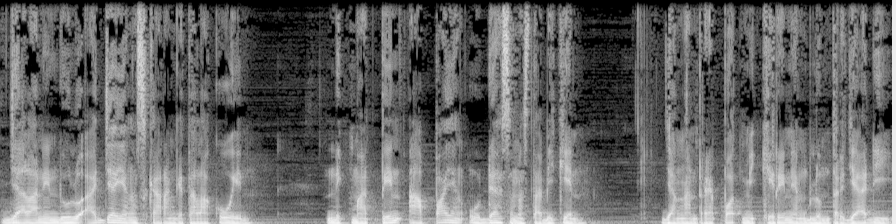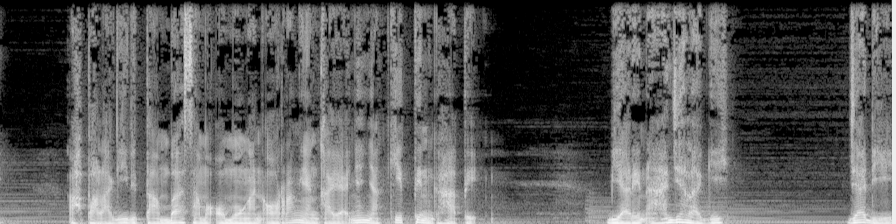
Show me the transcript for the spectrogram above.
Jalanin dulu aja yang sekarang kita lakuin. Nikmatin apa yang udah semesta bikin. Jangan repot mikirin yang belum terjadi. Apalagi ditambah sama omongan orang yang kayaknya nyakitin ke hati. Biarin aja lagi. Jadi,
